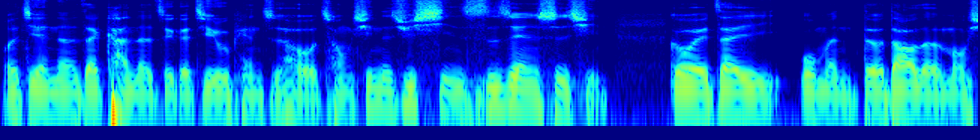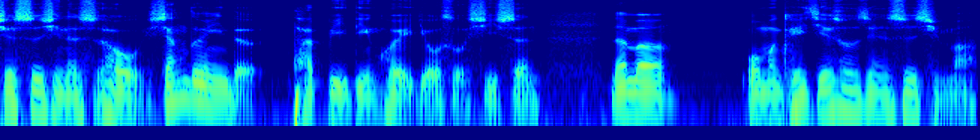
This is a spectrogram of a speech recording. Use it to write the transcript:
我今天呢，在看了这个纪录片之后，重新的去醒思这件事情。各位在我们得到了某些事情的时候，相对应的，它必定会有所牺牲。那么，我们可以接受这件事情吗？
